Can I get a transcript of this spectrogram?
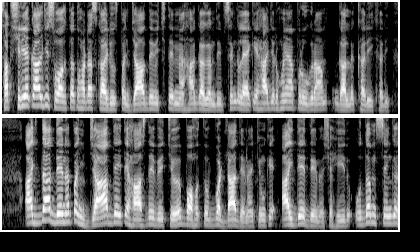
ਸਤਿ ਸ਼੍ਰੀ ਅਕਾਲ ਜੀ, ਸਵਾਗਤ ਹੈ ਤੁਹਾਡਾ ਸਕਾਈ ਨਿਊਜ਼ ਪੰਜਾਬ ਦੇ ਵਿੱਚ ਤੇ ਮੈਂ ਹਾਂ ਗਗਨਦੀਪ ਸਿੰਘ ਲੈ ਕੇ ਹਾਜ਼ਰ ਹੋਇਆ ਪ੍ਰੋਗਰਾਮ ਗੱਲ ਖਰੀ ਖਰੀ। ਅੱਜ ਦਾ ਦਿਨ ਪੰਜਾਬ ਦੇ ਇਤਿਹਾਸ ਦੇ ਵਿੱਚ ਬਹੁਤ ਵੱਡਾ ਦਿਨ ਹੈ ਕਿਉਂਕਿ ਅੱਜ ਦੇ ਦਿਨ ਸ਼ਹੀਦ ਉਦਮ ਸਿੰਘ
